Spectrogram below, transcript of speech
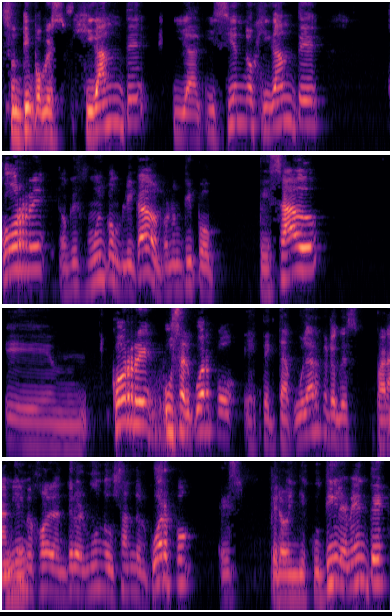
es un tipo que es gigante y siendo gigante corre, lo que es muy complicado para un tipo pesado. Eh, corre, usa el cuerpo espectacular, creo que es para mí el mejor delantero del mundo usando el cuerpo, es, pero indiscutiblemente.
